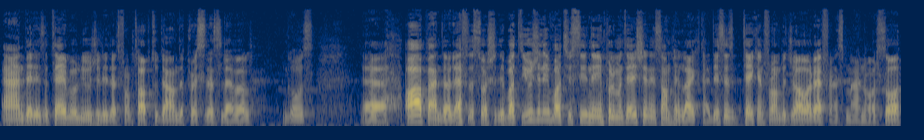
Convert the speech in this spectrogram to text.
And there is a table usually that from top to down the precedence level goes uh, up and the left associative. But usually what you see in the implementation is something like that. This is taken from the Java reference manual. So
